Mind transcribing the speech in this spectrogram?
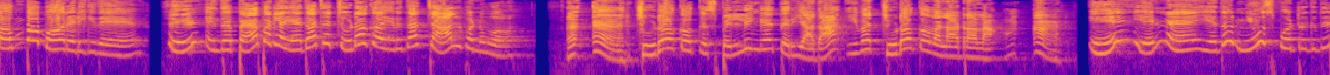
ரொம்ப போர் அடிக்குது. இந்த பேப்பர்ல ஏதாச்சும் சுடோக்கோ இருந்தா சால்வ் பண்ணுவோம். சுடோக்கோக்கு ஸ்பெல்லிங்கே தெரியாதா? இவ சுடோக்கோ விளையாடுறாளாம் என்ன? ஏதோ நியூஸ் போட்டிருக்குது.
